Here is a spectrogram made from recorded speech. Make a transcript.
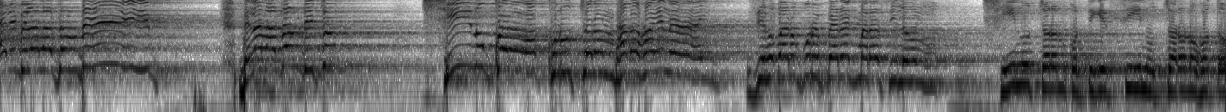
আরে বেলাল আজান দে, বেলাল আজান দিত সিন অক্ষর উচ্চারণ ভালো হয় নাই, জেহবার উপরে প্যারাক মারা ছিল। সিন উচ্চারণ করতে গিয়ে সিন উচ্চারণ হতো।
